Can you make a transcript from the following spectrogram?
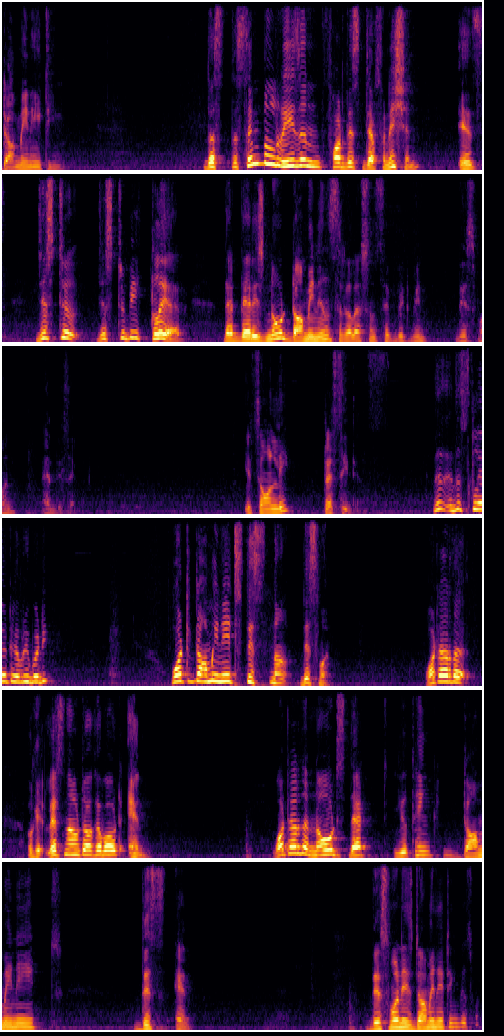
dominating. The, the simple reason for this definition is just to just to be clear that there is no dominance relationship between this one and this end. It is only precedence. Is this clear to everybody? What dominates this now this one? What are the okay, let us now talk about n. What are the nodes that you think dominate this n? This one is dominating this one.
